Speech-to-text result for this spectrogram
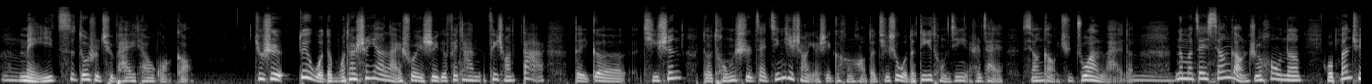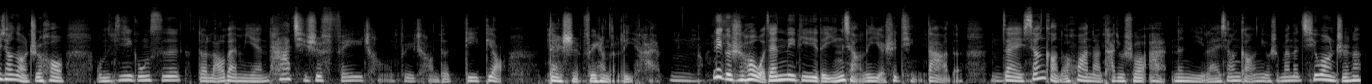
嗯每一次都是去拍一条广告。就是对我的模特生涯来说，也是一个非常非常大的一个提升的同时，在经济上也是一个很好的。其实我的第一桶金也是在香港去赚来的。嗯那么在香港之后呢，我搬去香港之后，我们经纪公司的老板棉，他其实非常非常的低调，但是非常的厉害。嗯那个时候我在内地的影响力也是挺大的嗯，在香港的话呢，他就说啊，那你来香港，你有什么样的期望值呢？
